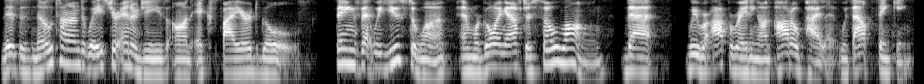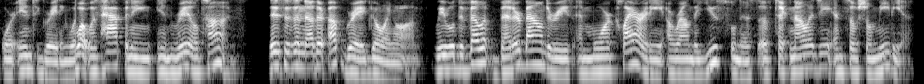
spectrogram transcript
This is no time to waste your energies on expired goals things that we used to want and were going after so long that we were operating on autopilot without thinking or integrating what was happening in real time. This is another upgrade going on. We will develop better boundaries and more clarity around the usefulness of technology and social media.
